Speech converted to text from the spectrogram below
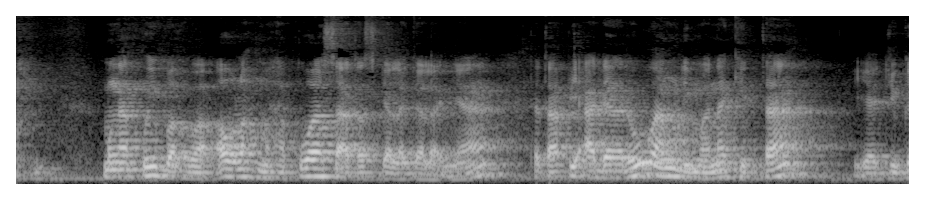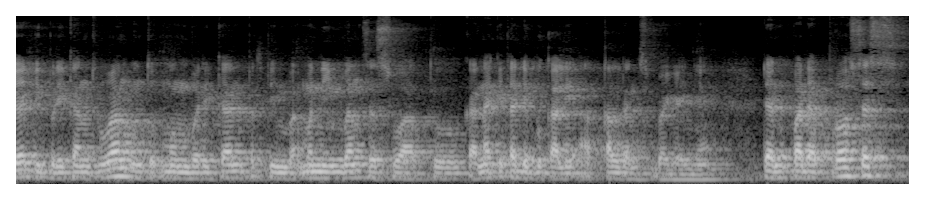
mengakui bahwa Allah Maha Kuasa atas segala-galanya, tetapi ada ruang di mana kita ya juga diberikan ruang untuk memberikan pertimbang menimbang sesuatu karena kita dibekali akal dan sebagainya. Dan pada proses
